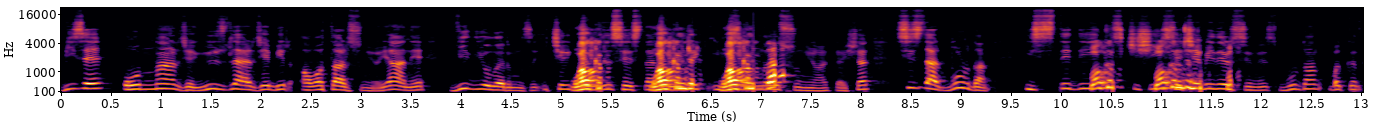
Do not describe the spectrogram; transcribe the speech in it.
Bize onlarca, yüzlerce bir avatar sunuyor. Yani videolarımızı, içeriklerimizi seslendirecek insanları sunuyor arkadaşlar. Sizler buradan istediğiniz Welcome- kişiyi welcome seçebilirsiniz. Buradan bakın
